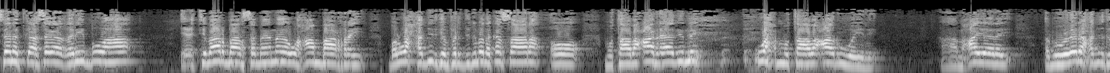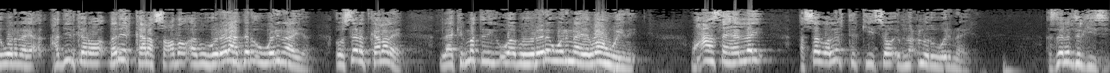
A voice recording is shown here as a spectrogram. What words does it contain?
Sanadka asagaa gariib buu ahaa. Ictibaar baan sameynay oo waxaan baaray bal wax xadiidkan fardinimada ka saara oo mutaabacaan raadinay wax mutaabacaan u weynay maxaa yeelay abu hurera xadidka warinaya. Xadiidkan oo dariiq kala socdo abu hurera haddana uu warinayo oo sanad kale leh. Laakiin matnigi uu abu hurere warinayo waan weynay waxaanse helay isagoo laftirkiisa ibnu cumar uu warinayo isagoo laftirkiisi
